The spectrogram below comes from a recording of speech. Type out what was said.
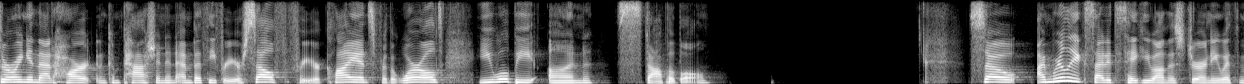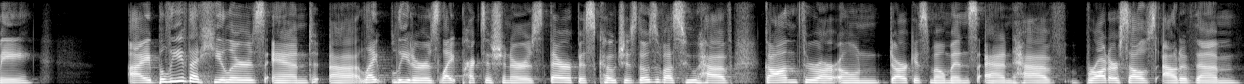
throwing in that heart and compassion and empathy for yourself, for your clients, for the world, you will be unstoppable. So I'm really excited to take you on this journey with me. I believe that healers and uh, light leaders, light practitioners, therapists, coaches, those of us who have gone through our own darkest moments and have brought ourselves out of them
